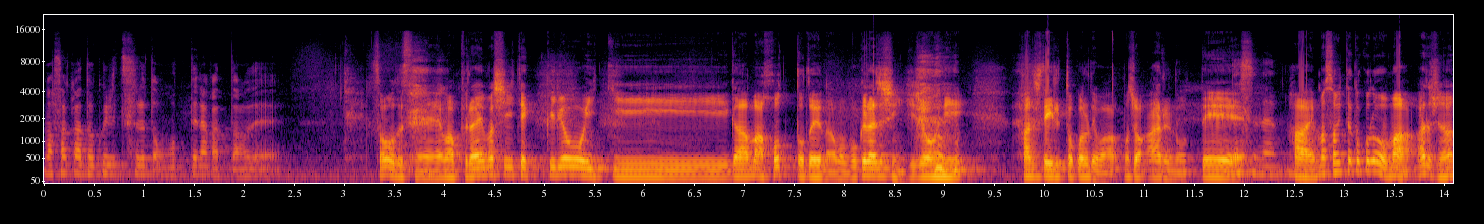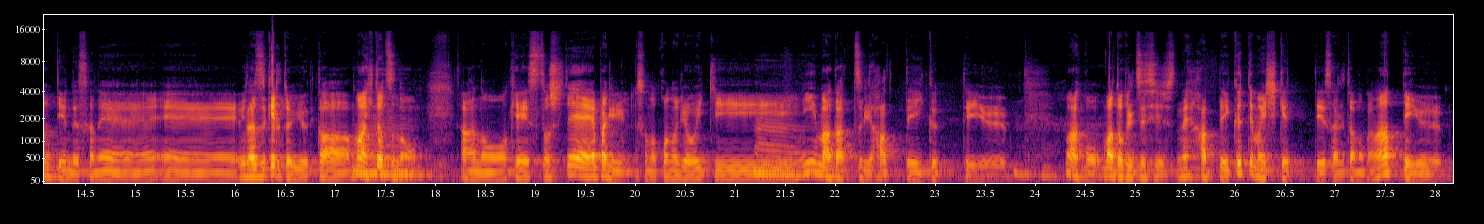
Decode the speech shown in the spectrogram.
まさか独立すると思ってなかったので。そうですね、まあ、プライバシーテック領域が、まあ、ホットというのは、まあ、僕ら自身非常に 感じているところではもちろんあるので。ね。はい。まあ、そういったところを、まあ、ある種なんていうんですかね、えー裏付けるというか、まあ、一つの,、あのケースとしてやっぱりそのこの領域に、まあ、がっつり張っていくっていう。まあこうまあ、独立してですね張っていくってまあ意思決定されたのかなっていう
